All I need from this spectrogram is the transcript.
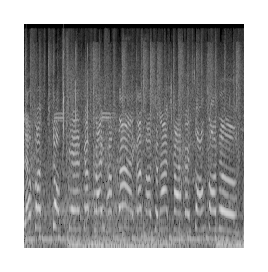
แล้วก็จบเกมครับไรทำได้ครับเอาชนะชาญไป2ต่อ1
